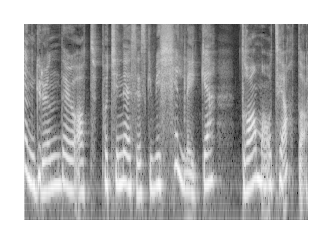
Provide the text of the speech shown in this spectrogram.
en grunn det er jo at på kinesisk vi skiller ikke drama og teater.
